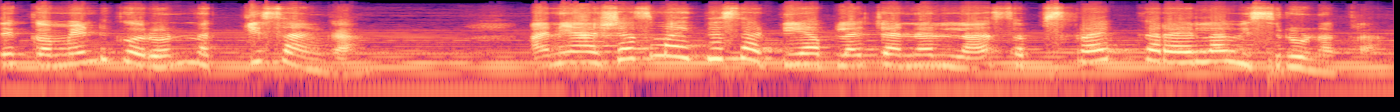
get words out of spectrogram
ते कमेंट करून नक्की सांगा. आणि अशाच माहितीसाठी आपल्या चॅनलला सबस्क्राईब करायला विसरू नका.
